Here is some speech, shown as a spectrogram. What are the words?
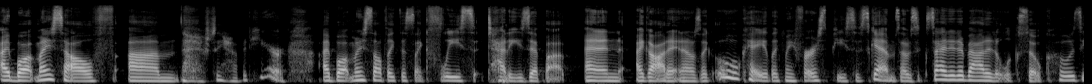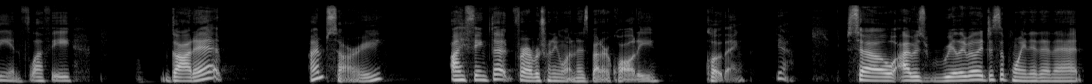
I bought myself, um, I actually have it here. I bought myself like this like fleece teddy zip up and I got it and I was like, oh, okay, like my first piece of Skims. I was excited about it. It looks so cozy and fluffy. Got it. I'm sorry. I think that Forever 21 has better quality clothing. Yeah. So I was really, really disappointed in it.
